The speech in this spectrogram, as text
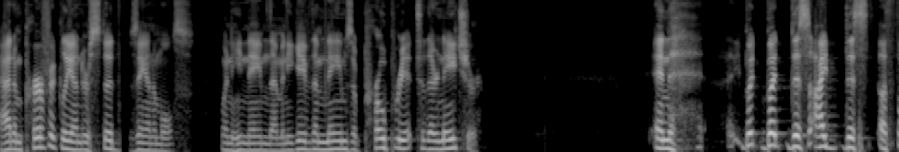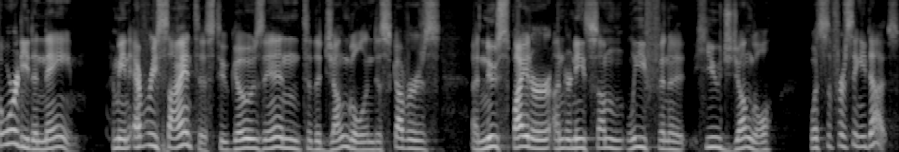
Adam perfectly understood those animals when he named them, and he gave them names appropriate to their nature. And but but this I this authority to name. I mean, every scientist who goes into the jungle and discovers a new spider underneath some leaf in a huge jungle, what's the first thing he does?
